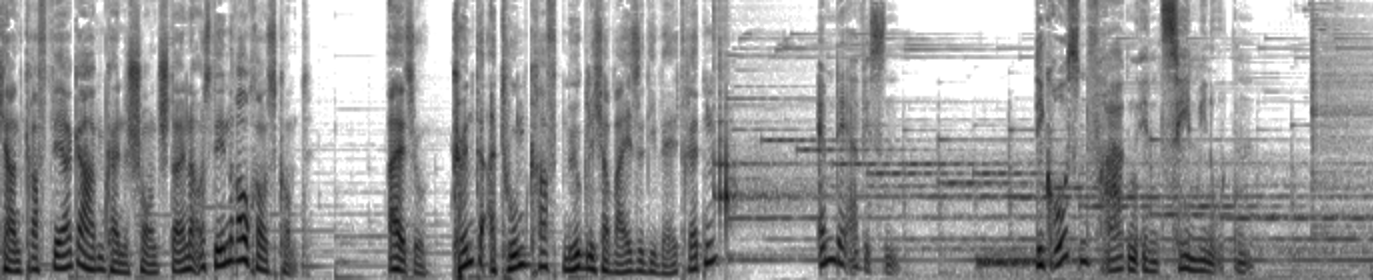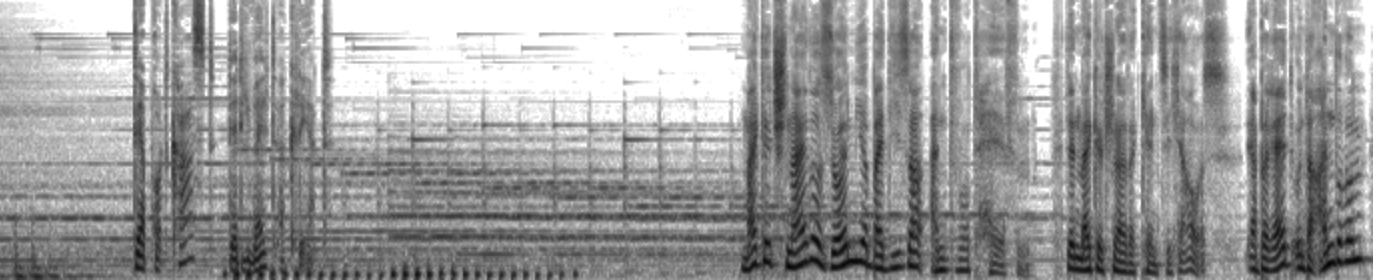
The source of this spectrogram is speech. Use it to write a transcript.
Kernkraftwerke haben keine Schornsteine, aus denen Rauch rauskommt. Also, könnte Atomkraft möglicherweise die Welt retten? MDR Wissen. Die großen Fragen in zehn Minuten. Der Podcast, der die Welt erklärt. Michael Schneider soll mir bei dieser Antwort helfen. Denn Michael Schneider kennt sich aus. Er berät unter anderem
